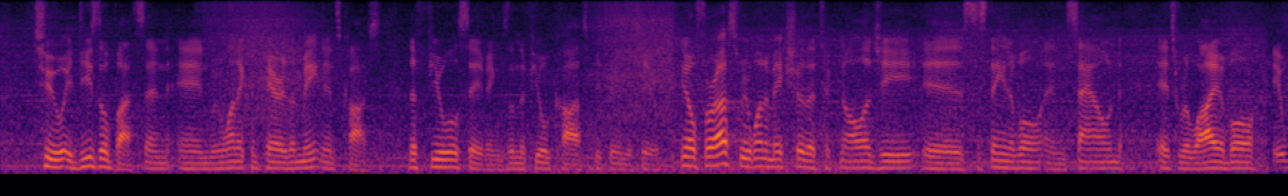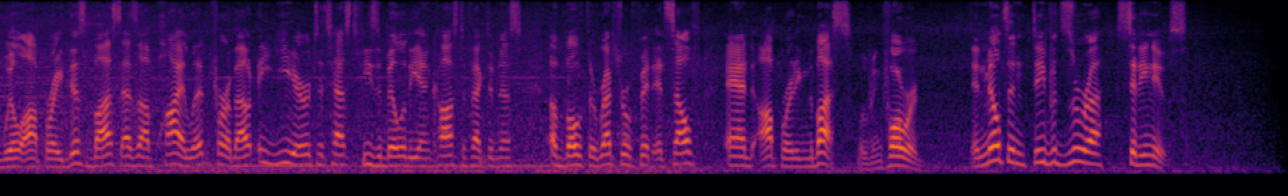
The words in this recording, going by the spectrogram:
to a diesel bus and, and we want to compare the maintenance costs, the fuel savings and the fuel cost between the two. You know, for us, we want to make sure the technology is sustainable and sound, it's reliable. It will operate this bus as a pilot for about a year to test feasibility and cost effectiveness of both the retrofit itself and operating the bus moving forward. In Milton, David Zura, City News.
